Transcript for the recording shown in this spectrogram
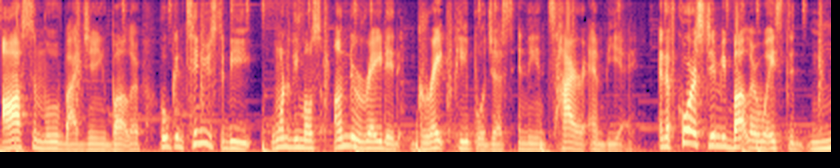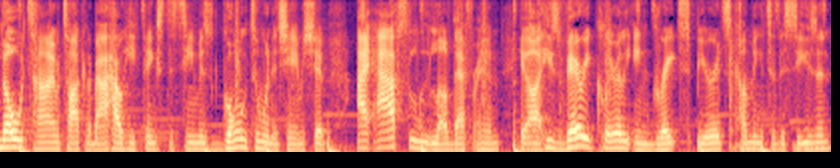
awesome move by Jimmy Butler, who continues to be one of the most underrated great people just in the entire NBA. And of course, Jimmy Butler wasted no time talking about how he thinks the team is going to win a championship. I absolutely love that for him. Uh, he's very clearly in great spirits coming into the season,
